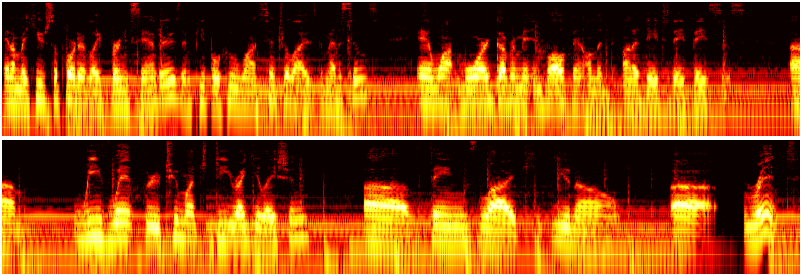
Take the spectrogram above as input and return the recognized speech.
And I'm a huge supporter of like Bernie Sanders and people who want centralized medicines and want more government involvement on the on a day-to-day basis. Um, we've went through too much deregulation of things like you know uh, rent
